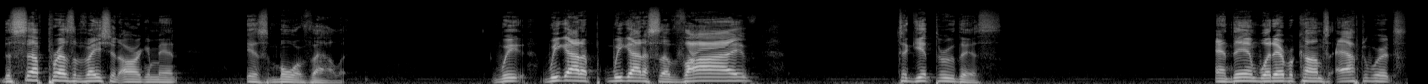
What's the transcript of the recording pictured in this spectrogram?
the self preservation argument is more valid. We we gotta we gotta survive to get through this. And then whatever comes afterwards,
